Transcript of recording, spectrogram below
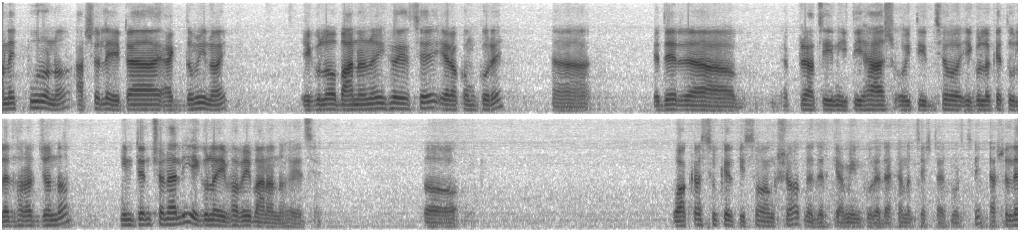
অনেক পুরনো। আসলে এটা একদমই নয়। এগুলো বানানোই হয়েছে এরকম করে। এদের প্রাচীন ইতিহাস, ঐতিহ্য এগুলোকে তুলে ধরার জন্য ইন্টেনশনালি এগুলো এইভাবেই বানানো হয়েছে। তো ওয়াকরা কিছু অংশ আপনাদেরকে আমি ঘুরে দেখানোর চেষ্টা করছি। আসলে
